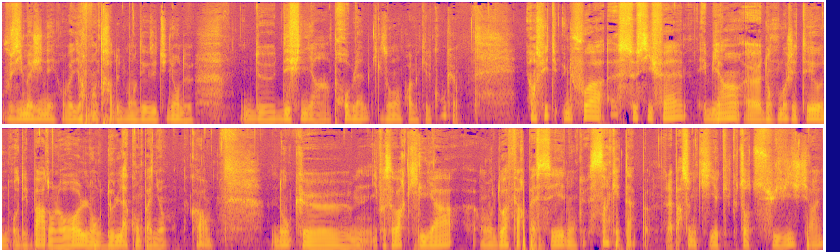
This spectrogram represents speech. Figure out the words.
vous imaginer, on va dire, en train de demander aux étudiants de, de définir un problème qu'ils ont, un problème quelconque. Ensuite, une fois ceci fait, eh bien, euh, donc moi j'étais au, départ dans le rôle donc, de l'accompagnant, d'accord? Donc, euh, il faut savoir qu'il y a, on doit faire passer donc cinq étapes à la personne qui a quelque sorte de suivi, je dirais,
